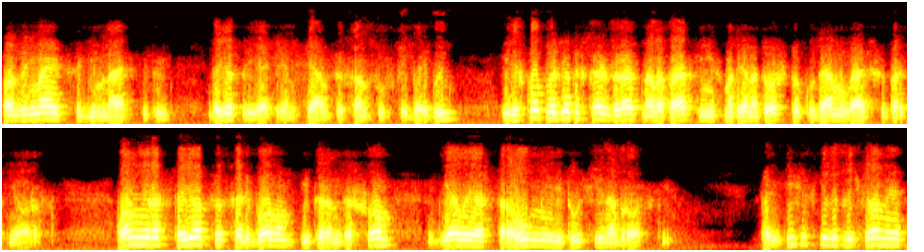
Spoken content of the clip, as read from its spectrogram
Он занимается гимнастикой, дает приятелям сеансы французской борьбы и легко кладет их каждый раз на лопатки, несмотря на то, что куда младше партнеров. Он не расстается с альбомом и карандашом, делая остроумные летучие наброски. Политические заключенные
